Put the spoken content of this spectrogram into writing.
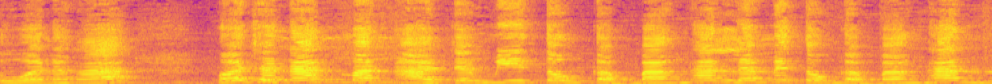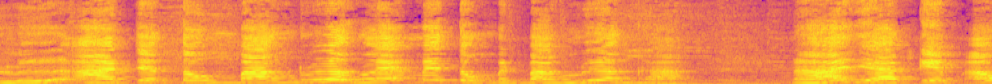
ตัวนะคะ เพราะฉะนั้นมันอาจจะมีตรงกับบางท่านและไม่ตรงกับบางท่าน หรืออาจจะตรงบางเรื่องและไม่ตรงเป็นบางเรื่องค่ะนะคะอย่าเก็บเอา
